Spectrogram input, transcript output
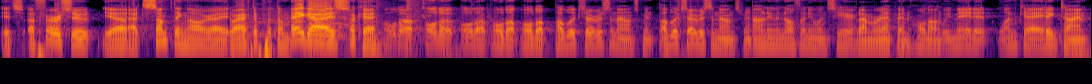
It's a fursuit. Yeah, that's something alright. Do I have to put them... Hey guys! Okay. Hold up, hold up, hold up, hold up, hold up. Public service announcement. Public service announcement. I don't even know if anyone's here, but I'm repping. Hold on. We made it. 1k. Big time.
